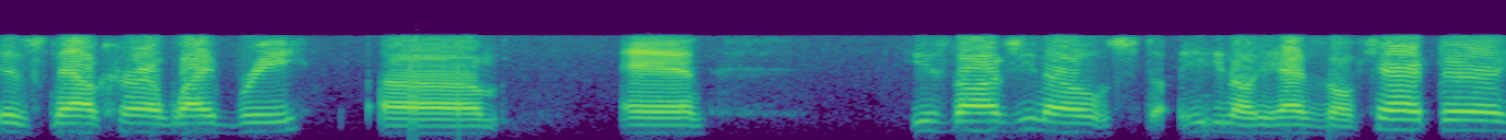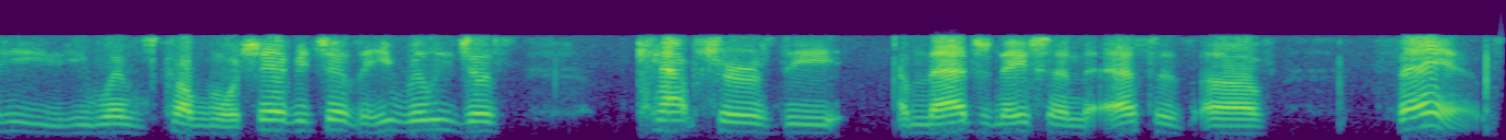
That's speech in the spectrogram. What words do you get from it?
his now current wife Brie, um, and he starts you know st- you know he has his own character. He he wins a couple more championships, and he really just captures the imagination and the essence of fans.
